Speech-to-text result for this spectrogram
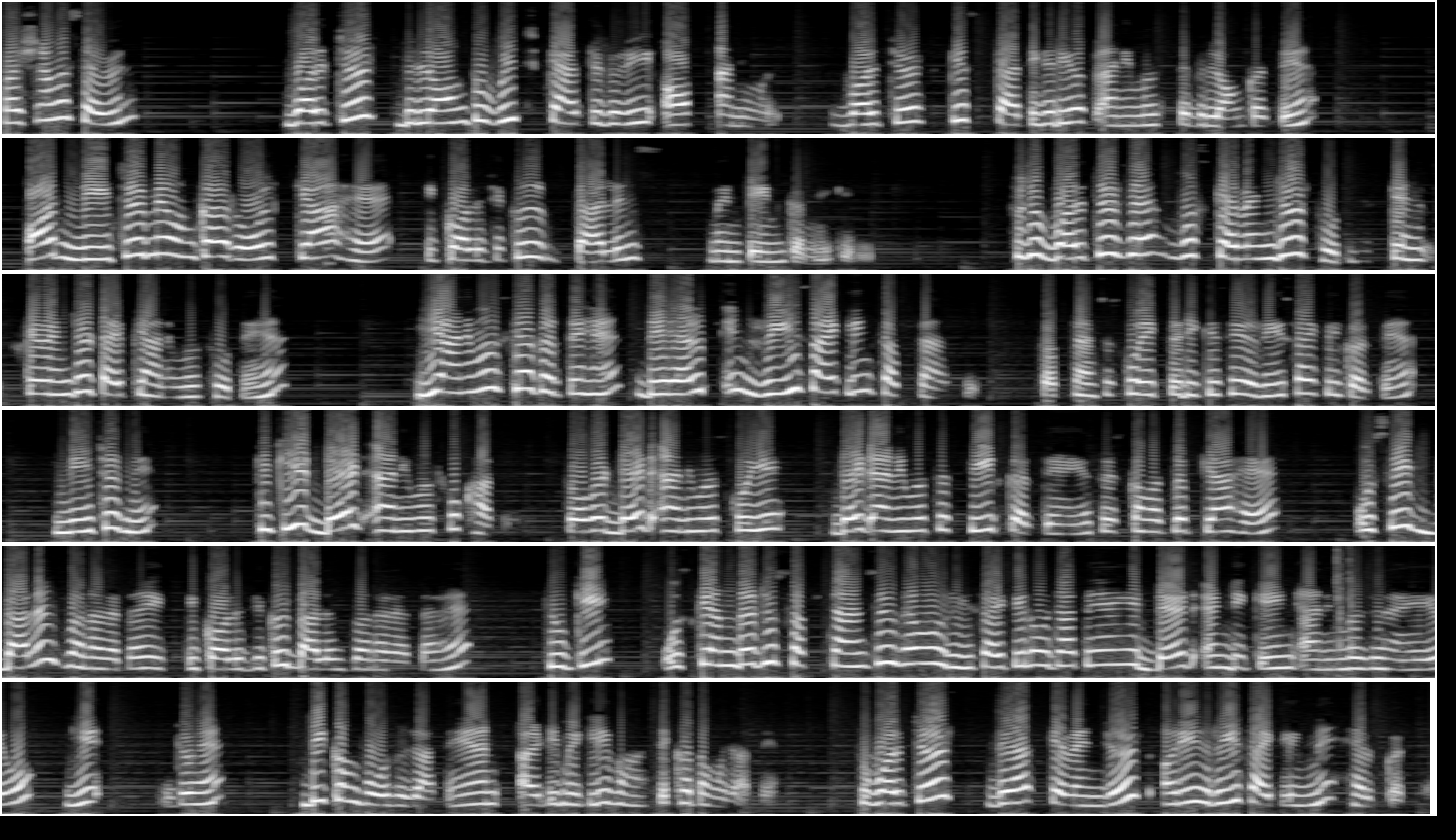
Question number seven vultures belong to which category of animal vultures किस category of animals से belong करते हैं? और नेचर में उनका रोल क्या है इकोलॉजिकल बैलेंस मेंटेन करने के लिए? तो जो वर्चर्स है, वो स्केवेंजर्स होते हैं। स्केवेंजर टाइप के एनिमल्स होते हैं। ये एनिमल्स क्या करते हैं? They help in recycling substances substances को एक तरीके से रिसाइकिल करते हैं। नेचर में क्योंकि ये डेड एनिमल्स को खाते हैं। तो अगर डेड एनिमल्स को ये डेड एनिमल्स से फ़ीड करते हैं तो इसका मतलब क्या है? उससे एक बैलेंस बना रहता है इकोलॉजिकल बैलेंस बना रहता है, क्योंकि उसके अंदर जो सब्सटेंसेस है वो रिसाइकिल हो जाते हैं, ये डेड एंड डिकेइंग एनिमल जो है, ये वो, ये जो है डिकम्पोज हो जाते हैं एंड अल्टीमेटली वहाँ से खत्म हो जाते हैं। तो वर्चर्स दे आर स्केवेंजर्स और ये रिसाइकलिंग में हेल्प करते हैं।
